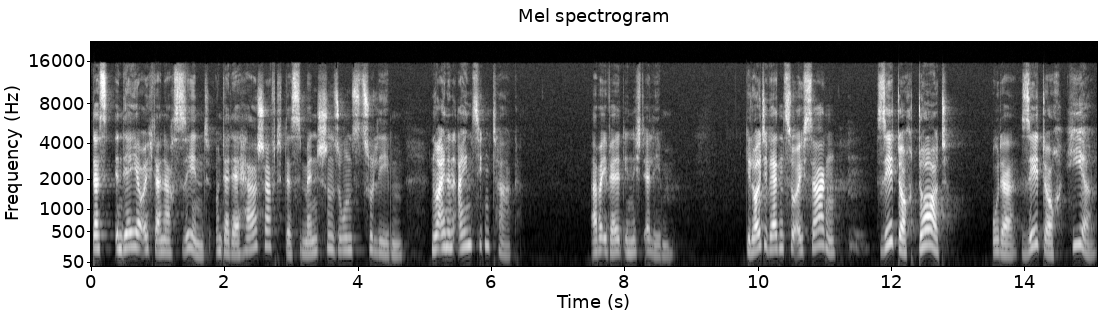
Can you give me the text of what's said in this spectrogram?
dass, in der ihr euch danach sehnt, unter der Herrschaft des Menschensohns zu leben, nur einen einzigen Tag. Aber ihr werdet ihn nicht erleben. Die Leute werden zu euch sagen, seht doch dort oder seht doch hier.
